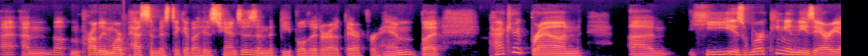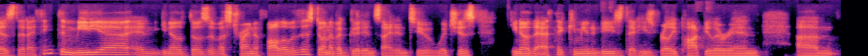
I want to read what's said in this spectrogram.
I I'm, I'm probably more pessimistic about his chances and the people that are out there for him. But Patrick Brown, um, he is working in these areas that I think the media and you know those of us trying to follow this don't have a good insight into, which is you know the ethnic communities that he's really popular in. Um,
